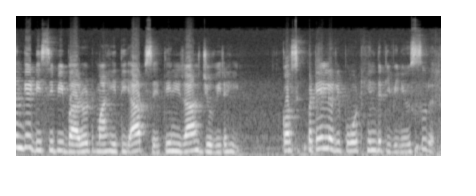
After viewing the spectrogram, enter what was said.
અંગે ડીસીપી બારોટ માહિતી આપશે તેની રાહ જોવી રહી. Kaushik Patel report Hind TV news Surat.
